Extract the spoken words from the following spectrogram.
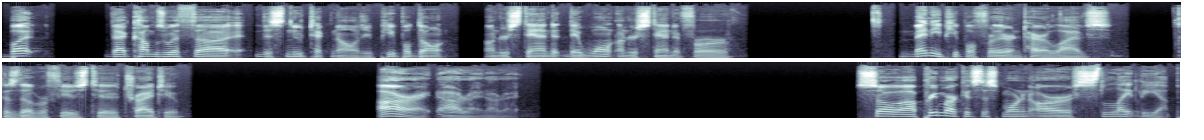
But that comes with uh, this new technology. People don't understand it. They won't understand it for many people for their entire lives because they'll refuse to try to. All right, all right, all right. So uh, pre markets this morning are slightly up.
